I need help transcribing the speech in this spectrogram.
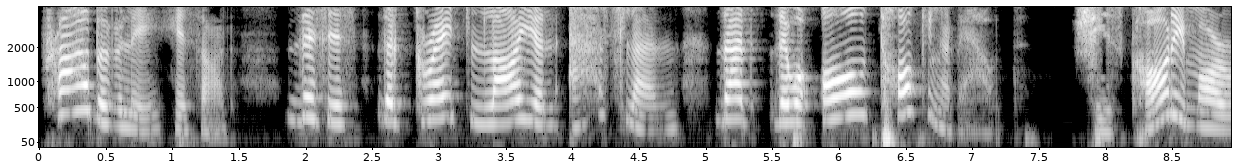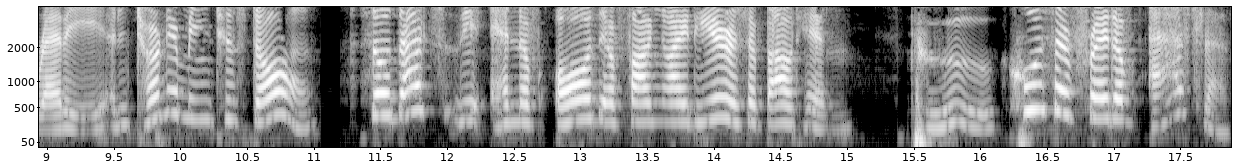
Probably, he thought, this is the great lion Aslan that they were all talking about. She's caught him already and turned him into stone. So that's the end of all their fine ideas about him. Pooh, who's afraid of Aslan?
